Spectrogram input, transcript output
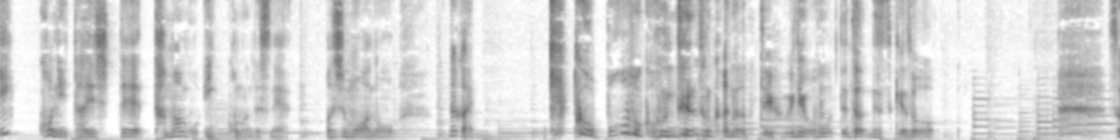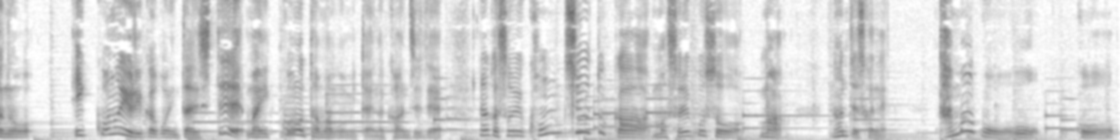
1個に対して卵1個なんですね。私もあのなんか結構ボコボコ産んでるのかなっていうふうに思ってたんですけどその1個のゆりかごに対して、まあ、1個の卵みたいな感じでなんかそういう昆虫とか、まあ、それこそまあ何ていうんですかね卵をこ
